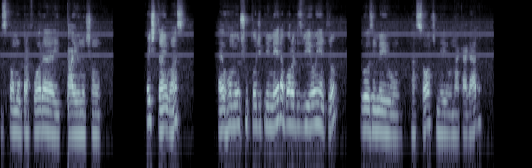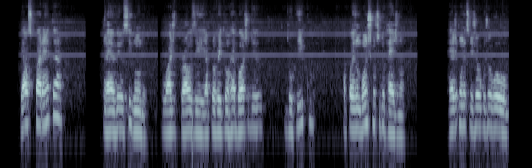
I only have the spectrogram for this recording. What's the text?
espalmou para fora e caiu no chão. Foi estranho o lance. Aí o Romeu chutou de primeira, a bola desviou e entrou. golzinho meio na sorte, meio na cagada. E aos 40 é, veio o segundo. O Ad Prowse aproveitou o rebote de, do Rico após um bom chute do Redmond. Redmond nesse jogo jogou,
